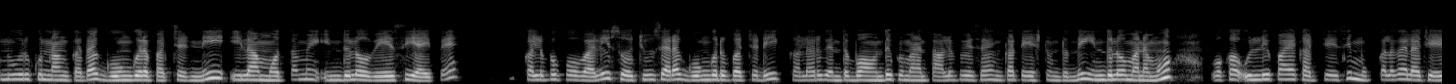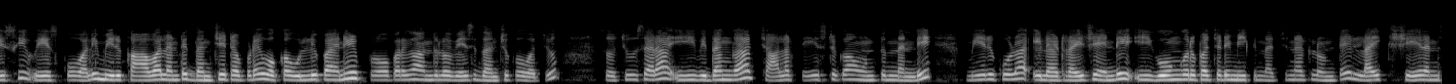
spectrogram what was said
నూరుకున్నాం కదా గోంగూర పచ్చడిని. ఇలా మొత్తం ఇందులో వేసి అయితే కలుపుకోవాలి. సో చూసారా గోంగూర పచ్చడి కలర్ ఎంత బాగుంది. ఇప్పుడు మనం తాలింపు వేసాక ఇంకా టేస్ట్ ఉంటుంది. ఇందులో మనము ఒక ఉల్లిపాయ కట్ చేసి ముక్కలుగా ఇలా చేసి వేసుకోవాలి. మీరు కావాలంటే దంచేటప్పుడే ఒక ఉల్లిపాయని ప్రాపర్గా అందులో వేసి దంచుకోవచ్చు. సో చూసారా ఈ విధంగా చాలా టేస్ట్గా ఉంటుందండి. మీరు కూడా ఇలా ట్రై చేయండి. ఈ గోంగూర పచ్చడి మీకు నచ్చినట్లుంటే లైక్ షేర్ అండ్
